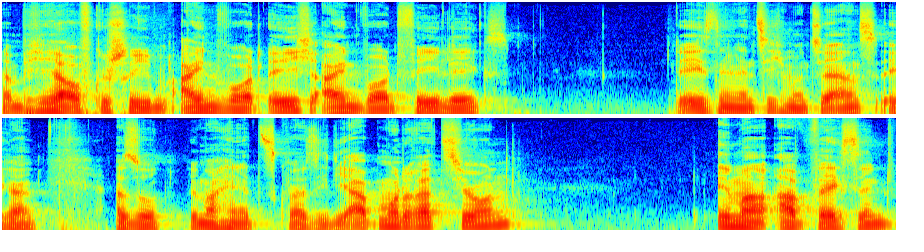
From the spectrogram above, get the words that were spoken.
Habe ich hier aufgeschrieben, ein Wort ich, ein Wort Felix. Der Esel nennt sich immer zu ernst, egal. Also, wir machen jetzt quasi die Abmoderation. Immer abwechselnd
